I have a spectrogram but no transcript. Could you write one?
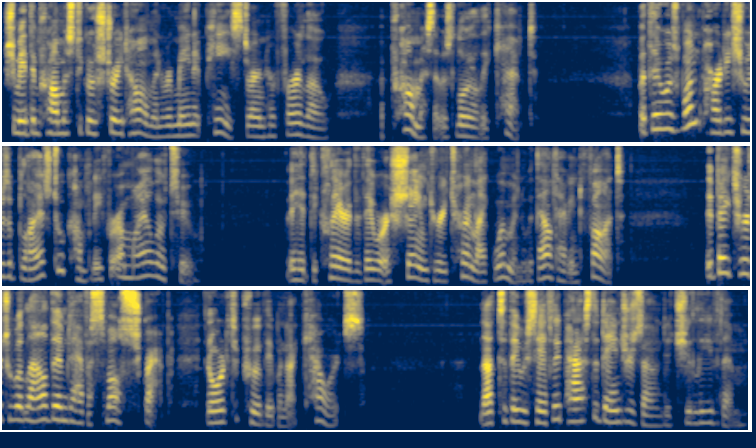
She made them promise to go straight home and remain at peace during her furlough, a promise that was loyally kept. But there was one party she was obliged to accompany for a mile or two, they had declared that they were ashamed to return like women without having fought. They begged her to allow them to have a small scrap in order to prove they were not cowards. Not till they were safely past the danger zone did she leave them.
